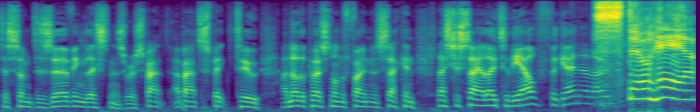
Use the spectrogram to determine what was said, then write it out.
to some deserving listeners. We're about, about to speak to another person on the phone in a second. Let's just say hello to the elf again. Hello. Still here.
